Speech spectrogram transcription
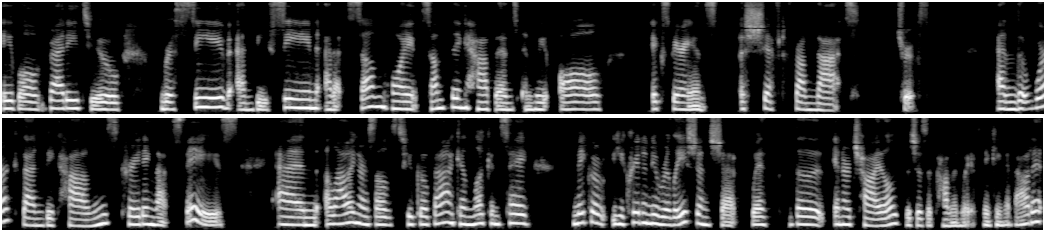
able, ready to receive and be seen. And at some point, something happens and we all experience a shift from that truth. And the work then becomes creating that space and allowing ourselves to go back and look and say, make a, you create a new relationship with the inner child, which is a common way of thinking about it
